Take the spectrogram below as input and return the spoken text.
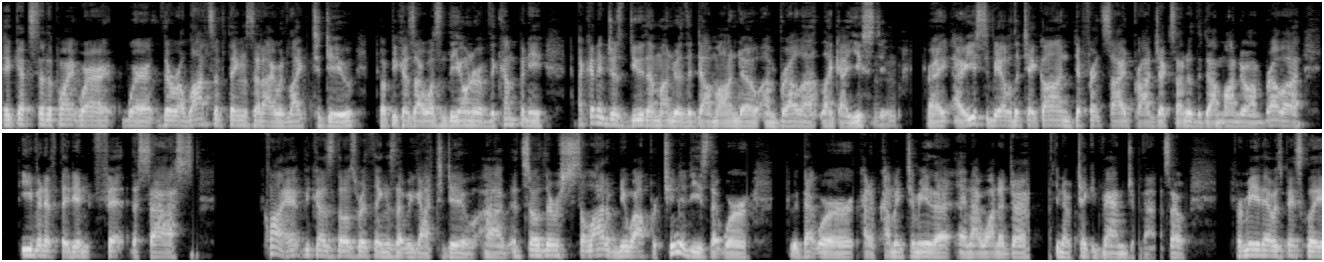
it gets to the point where where there are lots of things that I would like to do, but because I wasn't the owner of the company, I couldn't just do them under the Delmondo umbrella like I used to. Mm-hmm. Right? I used to be able to take on different side projects under the Delmondo umbrella, even if they didn't fit the SaaS client because those were things that we got to do. Uh, and so there was just a lot of new opportunities that were that were kind of coming to me that, and I wanted to you know take advantage of that. So for me, that was basically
